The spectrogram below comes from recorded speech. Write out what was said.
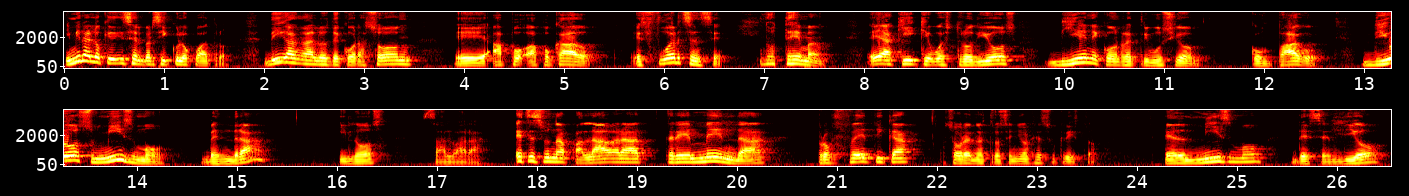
Y mira lo que dice el versículo 4. Digan a los de corazón eh, apocado, esfuércense, no teman. He aquí que vuestro Dios viene con retribución, con pago. Dios mismo vendrá y los salvará. Esta es una palabra tremenda, profética sobre nuestro Señor Jesucristo. Él mismo descendió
